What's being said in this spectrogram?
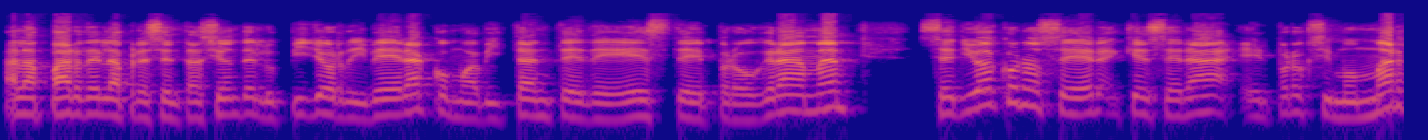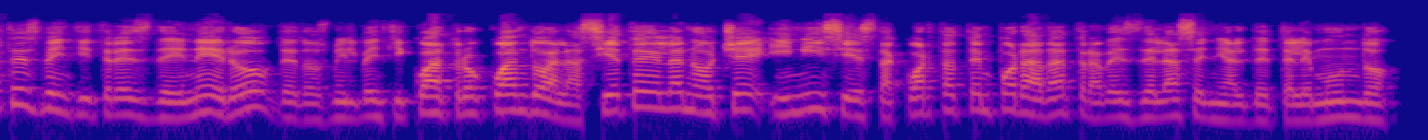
A la par de la presentación de Lupillo Rivera como habitante de este programa, se dio a conocer que será el próximo martes 23 de enero de 2024 cuando a las 7 de la noche inicie esta cuarta temporada a través de la señal de Telemundo.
